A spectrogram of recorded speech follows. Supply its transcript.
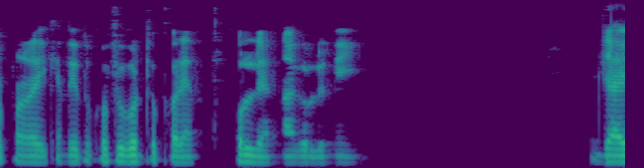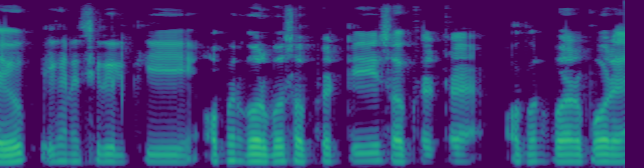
আপনারা এখান থেকে কপি করতে পারেন, করলেন না করলে নেই। যাই হোক, এখানে সিরিয়াল কি ওপেন করব সফটওয়্যারটি সফটওয়্যারটা ওপেন করার পরে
